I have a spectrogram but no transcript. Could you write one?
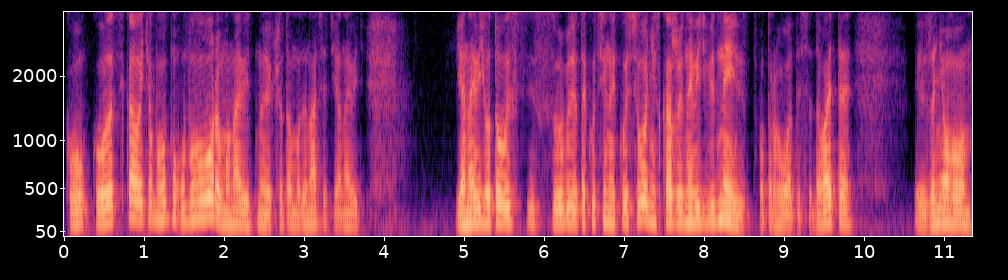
кого, зацікавить, обговоримо навіть, ну, якщо там 11, я навіть. Я навіть готовий зробити таку ціну, яку сьогодні скажу, і навіть від неї поторгуватися. Давайте е, за нього.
